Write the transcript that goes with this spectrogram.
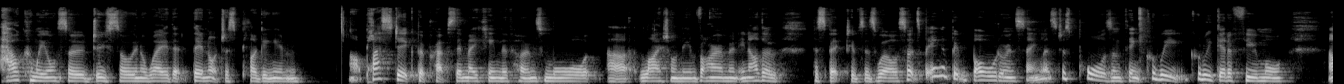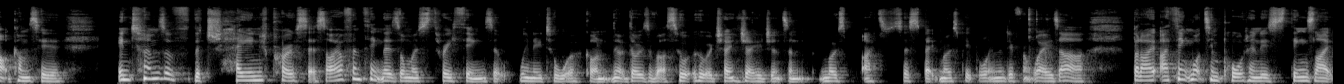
how can we also do so in a way that they're not just plugging in uh, plastic, but perhaps they're making the homes more uh, light on the environment in other perspectives as well. So it's being a bit bolder and saying, let's just pause and think, could we could we get a few more outcomes here? In terms of the change process, I often think there's almost three things that we need to work on. Those of us who, who, are change agents, and most, I suspect most people in the different ways are. But I, I think what's important is things like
